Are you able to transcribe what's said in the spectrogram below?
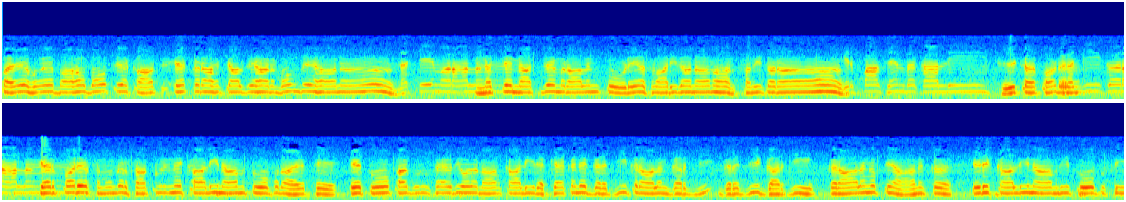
ਭਏ ਹੋਏ ਬਾਹੋ ਬਹੁਤੇ ਅਕਾਤ ਇੱਕ ਰਸ ਚੱਲਦੇ ਹਨ ਵਹੁੰਦੇ ਹਨ। ਨੱਚੇ ਮਰਾਲੰ। ਨੱਚੇ ਨੱਚਦੇ ਮਰਾਲਨ ਘੋੜੇ ਸਵਾਰੀ ਦਾ ਨਾਮ ਹੰਸਾਂ ਦੀ ਤਰ੍ਹਾਂ। ਕਿਰਪਾ ਸਿੰਧ ਕਾਲੀ ਠੀਕ ਹੈ ਪੜ ਰਜੀ ਕਰਾਲੰ। ਕਿਰਪਾ ਦੇ ਸਮੁੰਦਰ ਸਤਿਗੁਰੂ ਨੇ ਕਾਲੀ ਨਾਮ ਤੋਪ ਦਾ ਹੈ ਇੱਥੇ। ਇਹ ਤੋਪ ਆ ਗੁਰੂ ਸਾਹਿਬ ਦੀ ਉਹਦਾ ਨਾਮ ਕਾਲੀ ਰੱਖਿਆ। ਕਹਿੰਦੇ ਗਰਜੀ ਕਰਾਲੰ ਗਰਜੀ ਗਰਜੀ ਗਰਜੀ ਕਰਾਲੰਗ ਭਿਆਨਕ। ਜਿਹੜੀ ਕਾਲੀ ਨਾਮ ਦੀ ਤੋਪ ਸੀ।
